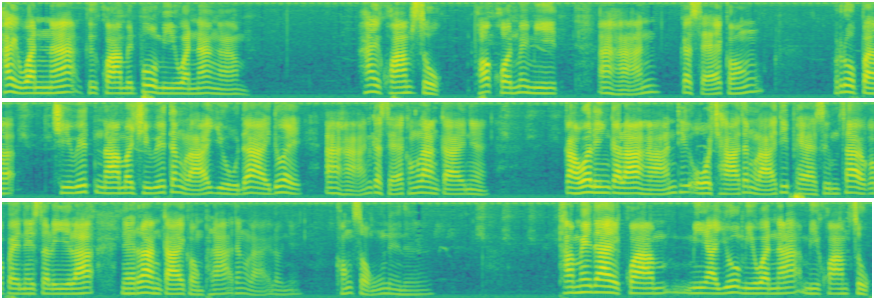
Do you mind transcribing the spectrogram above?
ให้วันนะคือความเป็นผู้มีวันหน้างาม ให้ความสุข เพราะคนไม่มีอาหารกระแสของรูป ชีวิตนามชีวิตทั้งหลายอยู่ได้ด้วยอาหารกระแสของร่างกายเนี่ยกาวลิงกาลาหารที่โอชาทั้งหลายที่แผ่ซึมซาบเข้าไปในสรีระในร่างกายของพระทั้งหลายเหล่านี้ของสงฆ์เนี่ยนะทำให้ได้ความมีอายุมีวันนะมีความสุข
